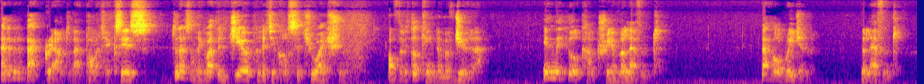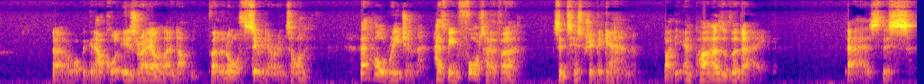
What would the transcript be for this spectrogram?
And a bit of background to that politics is to know something about the geopolitical situation of the little kingdom of Judah in the hill country of the Levant. That whole region, the Levant, uh, what we can now call Israel and up further north Syria and so on, that whole region has been fought over since history began by the empires of the day, as this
